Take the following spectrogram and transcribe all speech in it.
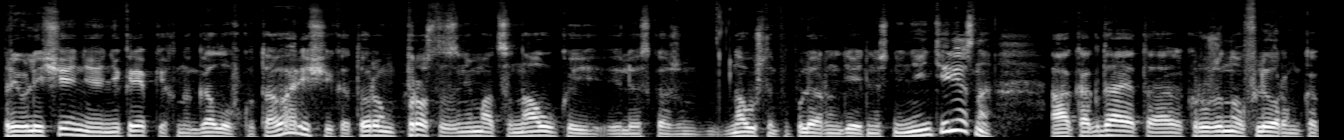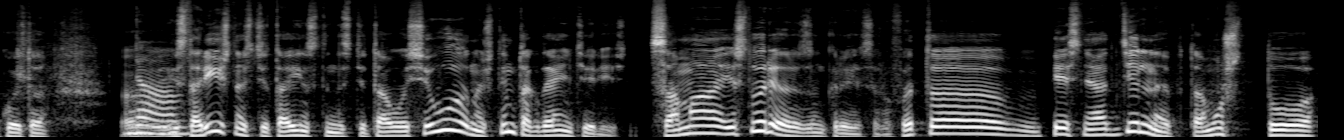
привлечения некрепких на головку товарищей, которым просто заниматься наукой или, скажем, научно-популярной деятельностью неинтересно, а когда это окружено флером какой-то да. историчности, таинственности того всего, значит, им тогда интереснее. Сама история Розенкрейцеров – это песня отдельная, потому что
